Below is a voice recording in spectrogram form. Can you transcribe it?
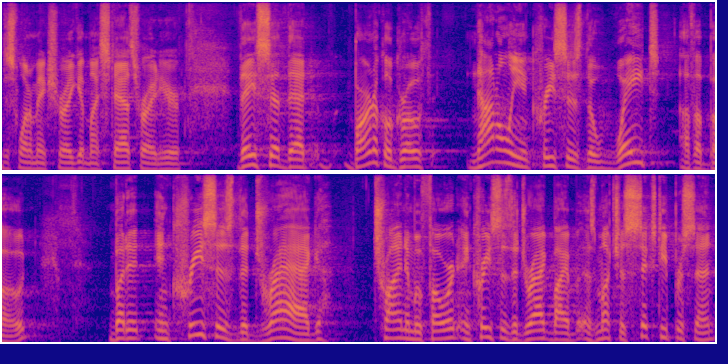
just want to make sure I get my stats right here, they said that barnacle growth not only increases the weight of a boat, but it increases the drag trying to move forward, increases the drag by as much as 60%,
